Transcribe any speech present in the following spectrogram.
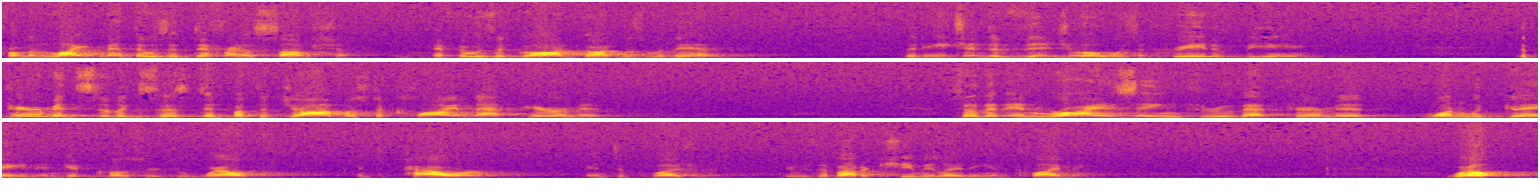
From enlightenment, there was a different assumption. If there was a God, God was within. That each individual was a creative being. The pyramid still existed, but the job was to climb that pyramid so that in rising through that pyramid, one would gain and get closer to wealth, into power, into pleasure. It was about accumulating and climbing. Well,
